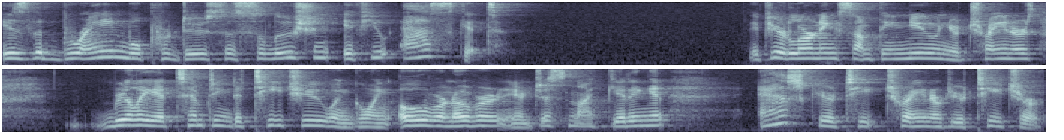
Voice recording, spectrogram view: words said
is the brain will produce a solution if you ask it. If you're learning something new and your trainers really attempting to teach you and going over and over and you're just not getting it, ask your trainer, your teacher,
